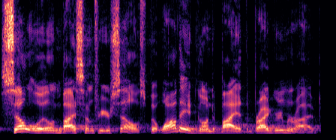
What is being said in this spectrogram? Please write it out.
sell oil and buy some for yourselves. But while they had gone to buy it, the bridegroom arrived,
